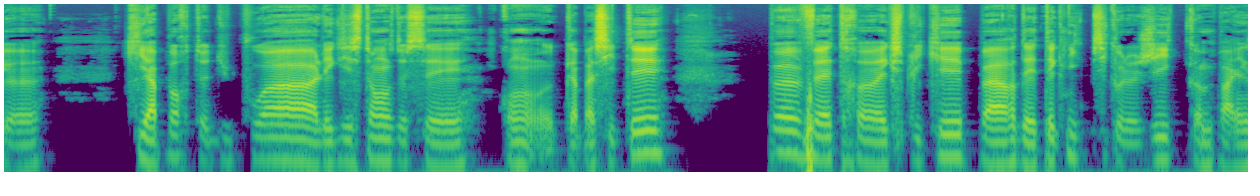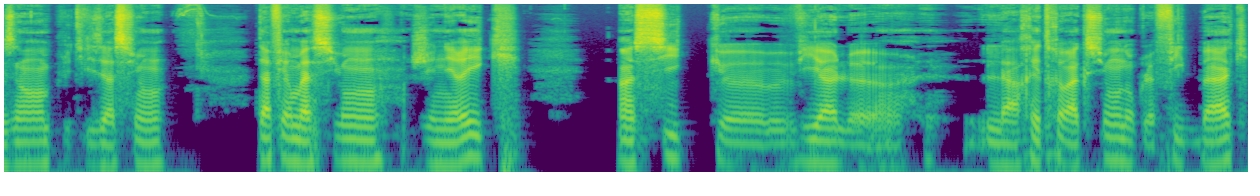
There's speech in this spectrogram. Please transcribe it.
euh, qui apportent du poids à l'existence de ces capacités peuvent être euh, expliquées par des techniques psychologiques comme par exemple l'utilisation d'affirmations génériques ainsi que via le, la rétroaction, donc le feedback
